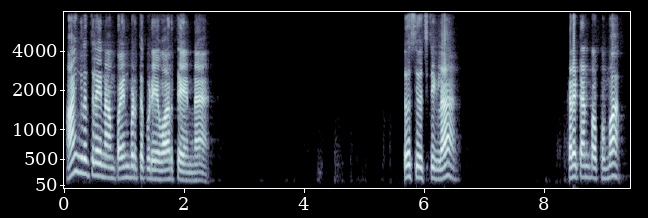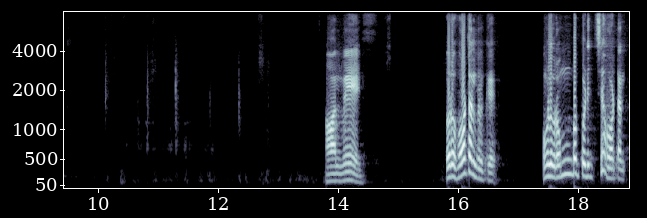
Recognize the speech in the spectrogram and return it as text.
ஆங்கிலத்தில் நாம் பயன்படுத்தக்கூடிய வார்த்தை என்ன? யோசிச்சு வச்சிட்டீங்களா? கரெக்டான்னு பார்ப்போமா? ஆல்வேஸ் ஒரு ஹோட்டல் இருக்கு. உங்களுக்கு ரொம்ப பிடிச்ச ஹோட்டல்.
